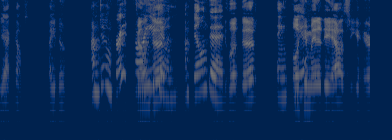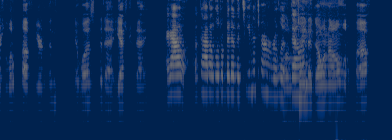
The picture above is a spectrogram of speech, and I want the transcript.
yeah, Kels, how you doing? I'm doing great. How are Feeling you good? doing? I'm feeling good. You look good. Thank Full you. humidity out. I see your hair's a little puffier than it was today, yesterday. I got I got a little bit of a Tina Turner look little going. Tina going on, little puff.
